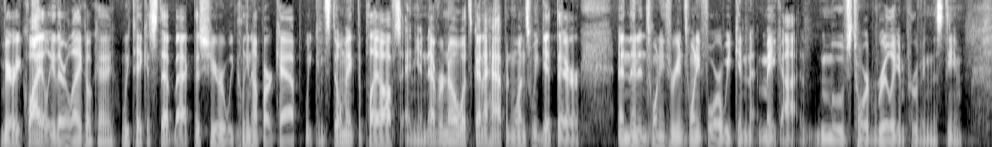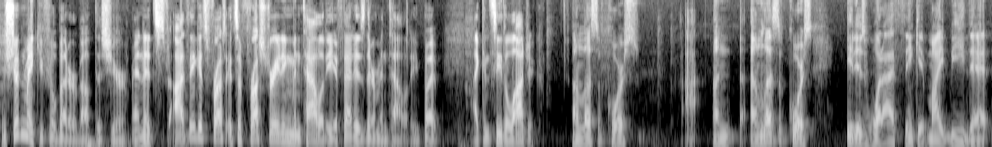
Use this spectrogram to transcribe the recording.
very quietly they're like, "Okay, we take a step back this year, we clean up our cap, we can still make the playoffs and you never know what's going to happen once we get there." And then in 23 and 24 we can make uh, moves toward really improving this team. It should make you feel better about this year. And it's I think it's frus- it's a frustrating mentality if that is their mentality, but I can see the logic. Unless, of course, I, un, unless of course, it is what I think it might be that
